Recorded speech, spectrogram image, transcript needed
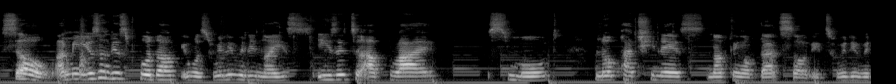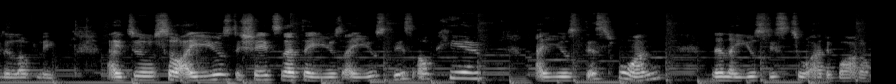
So I mean using this product it was really really nice easy to apply smooth no patchiness nothing of that sort. It's really really lovely. I do so I use the shades that I use. I use this up here. I use this one. Then I use these two at the bottom.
